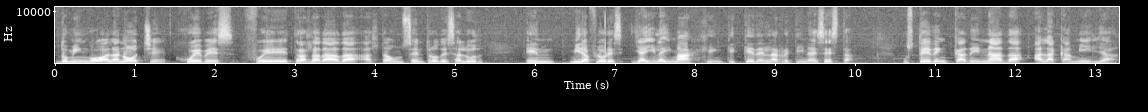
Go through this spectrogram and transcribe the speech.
domingo a la noche, jueves fue trasladada hasta un centro de salud en Miraflores. Y ahí la imagen que queda en la retina es esta. Usted encadenada a la camilla,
